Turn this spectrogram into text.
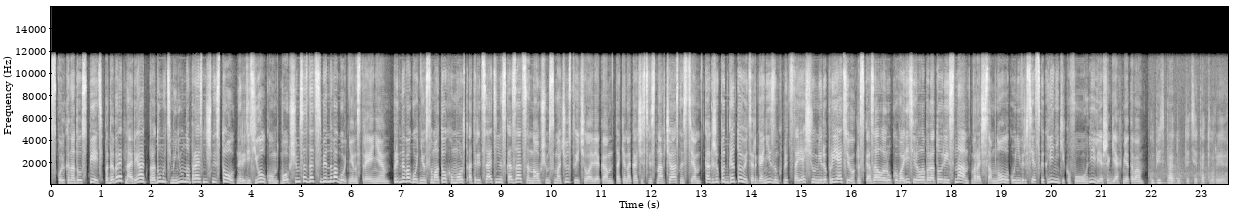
Сколько надо успеть? Подобрать наряд, продумать меню на праздничный стол, нарядить елку. В общем, создать себе новогоднее настроение. Предновогоднюю суматоху может отрицательно сказаться на общем самочувствии человека, так и на качестве сна в частности. Как же подготовить организм к предстоящему мероприятию, рассказала руководитель лаборатории сна, врач-сомнолог университетской клиники КФУ Лилия Шагиахметова. Купить продукты, те, которые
